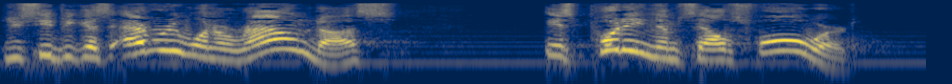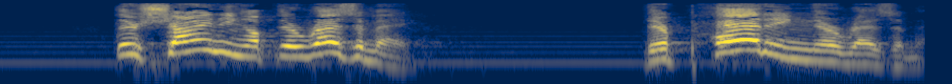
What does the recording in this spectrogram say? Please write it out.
You see, because everyone around us is putting themselves forward. They're shining up their resume. They're padding their resume.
